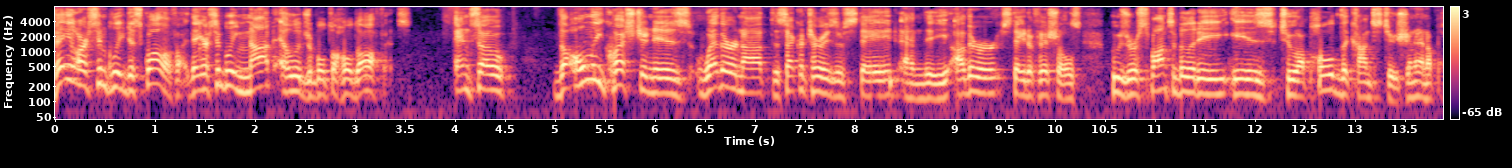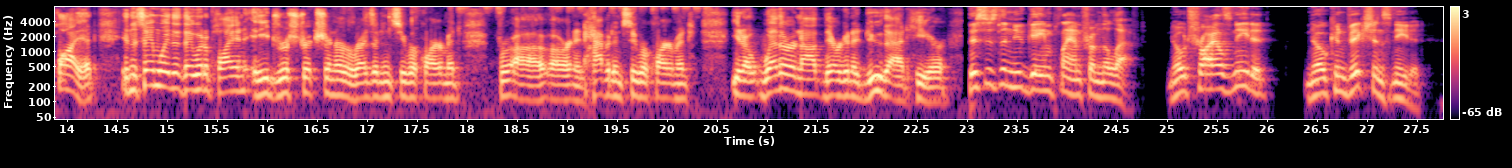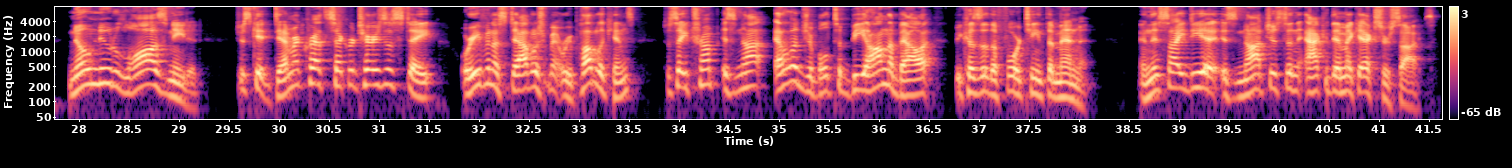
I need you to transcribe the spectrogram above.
they are simply disqualified. They are simply not eligible to hold office. And so the only question is whether or not the secretaries of state and the other state officials whose responsibility is to uphold the Constitution and apply it in the same way that they would apply an age restriction or a residency requirement for, uh, or an inhabitancy requirement, you know, whether or not they're going to do that here. This is the new game plan from the left. No trials needed. No convictions needed. No new laws needed. Just get Democrat secretaries of state or even establishment Republicans to say Trump is not eligible to be on the ballot because of the 14th Amendment. And this idea is not just an academic exercise.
